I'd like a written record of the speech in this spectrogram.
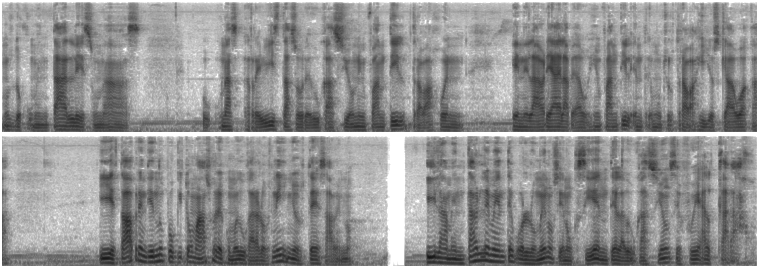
unos documentales, unas, unas revistas sobre educación infantil. Trabajo en, en el área de la pedagogía infantil, entre muchos trabajillos que hago acá. Y estaba aprendiendo un poquito más sobre cómo educar a los niños, ustedes saben, ¿no? Y lamentablemente, por lo menos en Occidente, la educación se fue al carajo.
